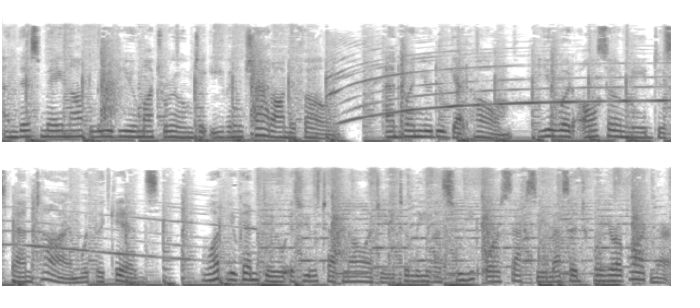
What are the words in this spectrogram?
and this may not leave you much room to even chat on the phone. And when you do get home, you would also need to spend time with the kids. What you can do is use technology to leave a sweet or sexy message for your partner.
